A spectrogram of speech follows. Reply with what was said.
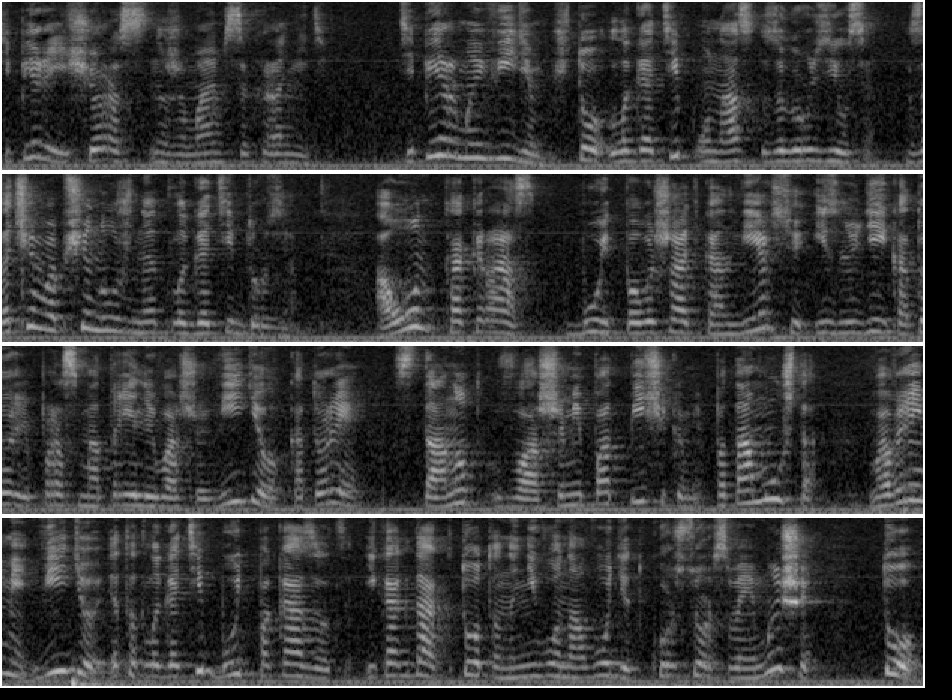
Теперь еще раз нажимаем сохранить. Теперь мы видим что логотип у нас загрузился. Зачем вообще нужен этот логотип друзья? А он как раз будет повышать конверсию из людей которые просмотрели ваше видео, которые станут вашими подписчиками. Потому что во время видео этот логотип будет показываться и когда кто-то на него наводит курсор своей мыши, то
